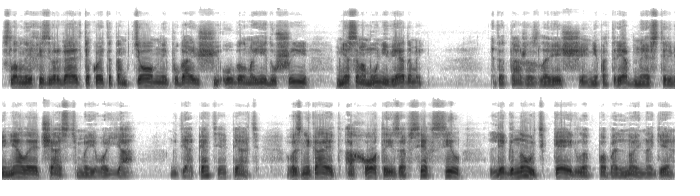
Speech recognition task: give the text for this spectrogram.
словно их извергает какой-то там темный, пугающий угол моей души, мне самому неведомый. Это та же зловещая, непотребная, стервенелая часть моего «я», где опять и опять возникает охота изо всех сил легнуть Кейгла по больной ноге,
